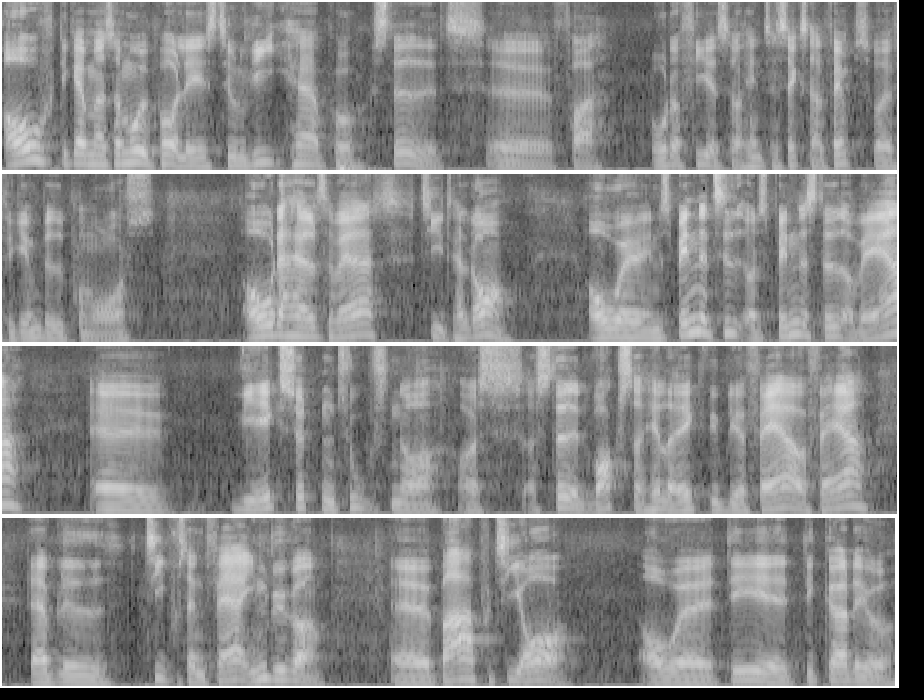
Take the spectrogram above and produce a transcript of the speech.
Og det gav mig så mod på at læse teologi her på stedet øh, fra 88 og hen til 96, hvor jeg fik embede på Mors. Og der har altså været 10,5 år. Og øh, en spændende tid og et spændende sted at være. Øh, vi er ikke 17.000, og, og, og stedet vokser heller ikke. Vi bliver færre og færre. Der er blevet 10% færre indbyggere, øh, bare på 10 år. Og øh, det, det gør det jo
